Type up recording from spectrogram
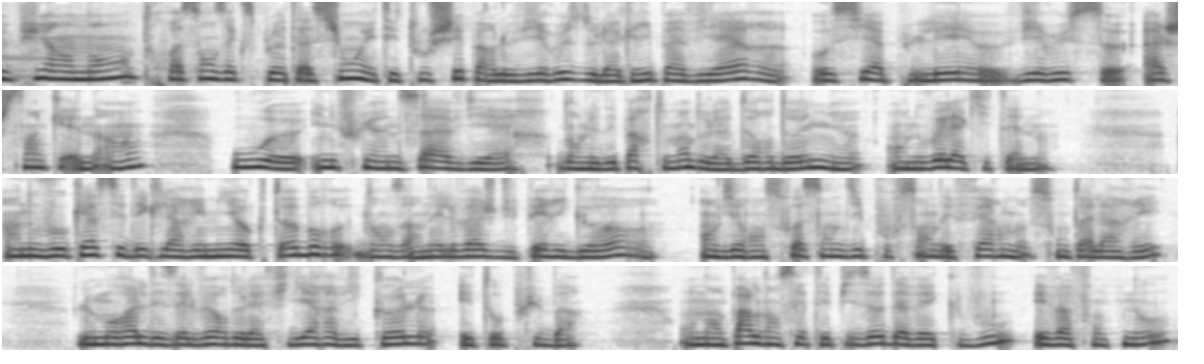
Depuis un an, 300 exploitations ont été touchées par le virus de la grippe aviaire, aussi appelé euh, virus H5N1 ou euh, influenza aviaire, dans le département de la Dordogne, en Nouvelle-Aquitaine. Un nouveau cas s'est déclaré mi-octobre dans un élevage du Périgord. Environ 70% des fermes sont à l'arrêt. Le moral des éleveurs de la filière avicole est au plus bas. On en parle dans cet épisode avec vous, Eva Fontenot.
